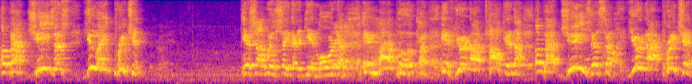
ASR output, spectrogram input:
about Jesus, you ain't preaching. Yes, I will say that again, Lord. In my book, if you're not talking about Jesus, you're not preaching.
